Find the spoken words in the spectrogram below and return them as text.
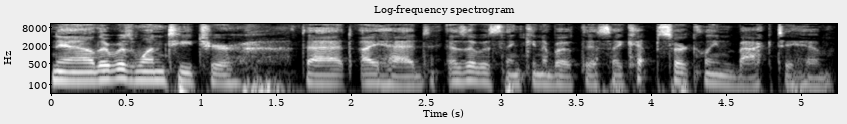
Now, there was one teacher that I had, as I was thinking about this, I kept circling back to him,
